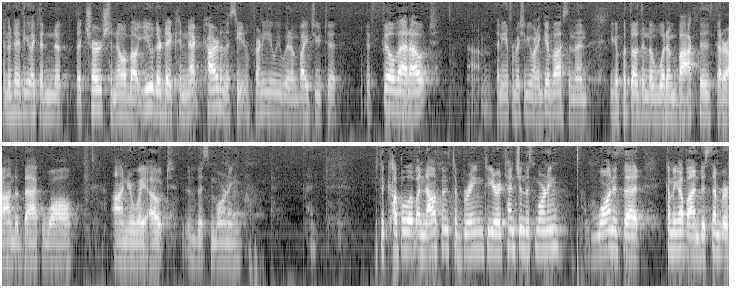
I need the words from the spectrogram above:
and there's anything you'd like the, the church to know about you, there's a Connect card on the seat in front of you. We would invite you to, to fill that out. Um, any information you want to give us, and then you can put those in the wooden boxes that are on the back wall on your way out this morning. Just a couple of announcements to bring to your attention this morning. One is that coming up on December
